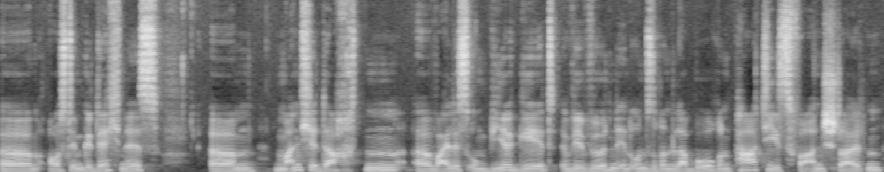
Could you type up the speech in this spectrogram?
ähm, aus dem Gedächtnis, ähm, manche dachten, äh, weil es um Bier geht, wir würden in unseren Laboren Partys veranstalten.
